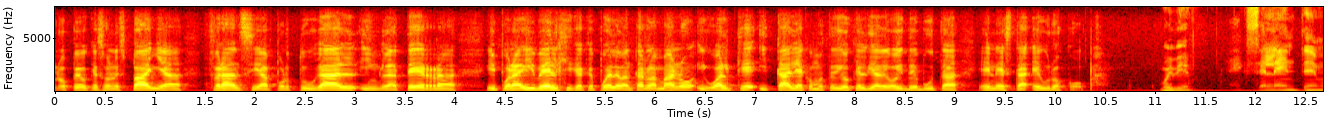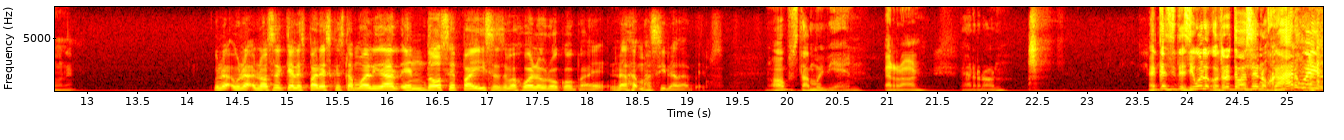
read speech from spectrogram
europeo que son España, Francia, Portugal, Inglaterra y por ahí Bélgica que puede levantar la mano, igual que Italia, como te digo, que el día de hoy debuta en esta Eurocopa. muy bien. Excelente, mona. Una- una- no sé qué les parezca esta modalidad, en 12 países se va a jugar la Eurocopa, ¿eh? nada más y nada menos. No, pues está muy bien. Perrón. Perrón. Es que si te sigo el control te vas a enojar, güey.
